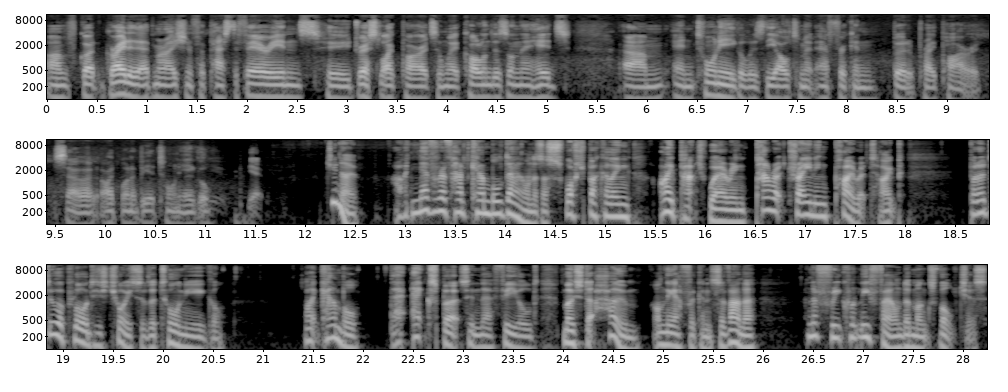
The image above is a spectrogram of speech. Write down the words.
I've got great admiration for Pastafarians who dress like pirates and wear colanders on their heads. Um, and tawny eagle is the ultimate African bird of prey pirate. So I'd want to be a tawny eagle. Yep. Do you know, I would never have had Campbell down as a swashbuckling, eye patch wearing, parrot training pirate type, but I do applaud his choice of the tawny eagle. Like Campbell, they're experts in their field, most at home on the African savannah, and are frequently found amongst vultures.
